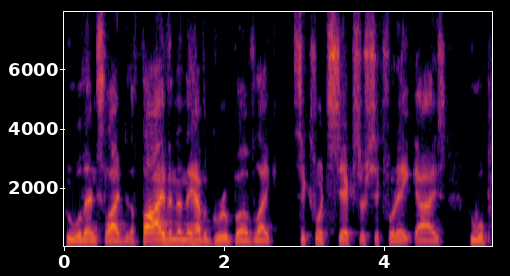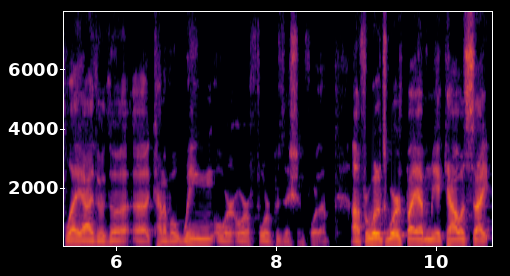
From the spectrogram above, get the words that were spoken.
who will then slide to the five. And then they have a group of like six foot six or six foot eight guys who will play either the uh, kind of a wing or, or a four position for them. Uh, for what it's worth, by having me Evan Miyakawa's site,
